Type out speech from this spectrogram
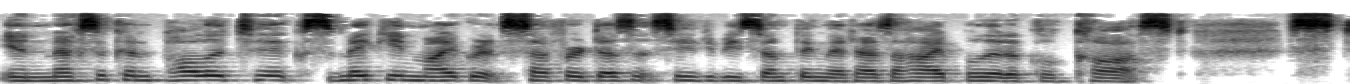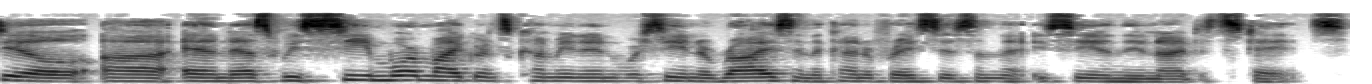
In Mexican politics, making migrants suffer doesn't seem to be something that has a high political cost still. Uh, and as we see more migrants coming in, we're seeing a rise in the kind of racism that you see in the United States.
